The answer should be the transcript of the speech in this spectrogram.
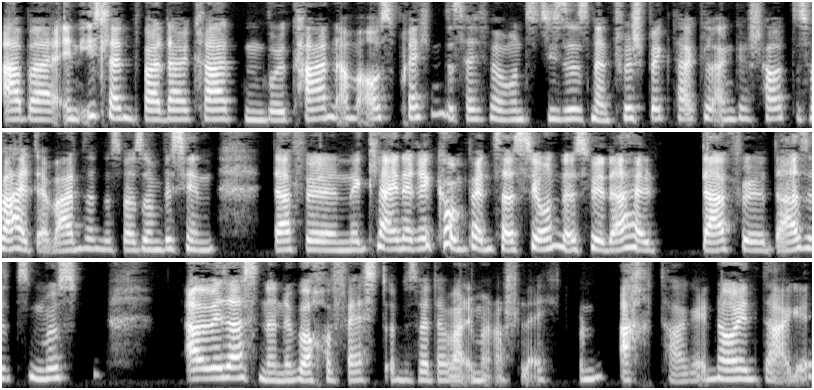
aber in Island war da gerade ein Vulkan am Ausbrechen. Das heißt, wir haben uns dieses Naturspektakel angeschaut. Das war halt der Wahnsinn. Das war so ein bisschen dafür eine kleine Rekompensation, dass wir da halt dafür da sitzen mussten. Aber wir saßen dann eine Woche fest und das Wetter war immer noch schlecht. Und acht Tage, neun Tage,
